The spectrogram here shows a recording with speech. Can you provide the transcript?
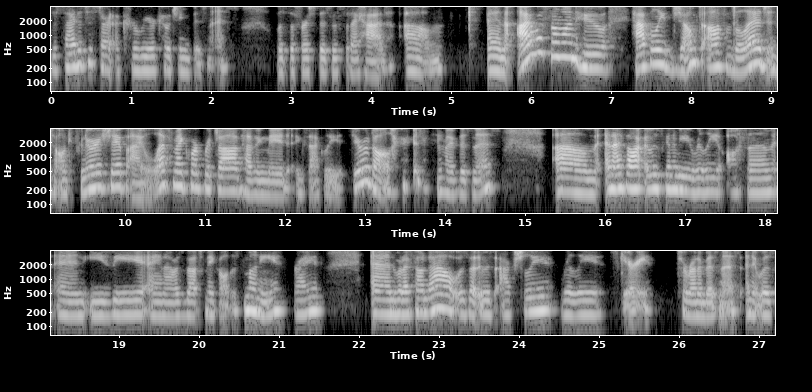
decided to start a career coaching business. Was the first business that I had. Um, and I was someone who happily jumped off of the ledge into entrepreneurship. I left my corporate job having made exactly zero dollars in my business. Um, and I thought it was going to be really awesome and easy, and I was about to make all this money, right? And what I found out was that it was actually really scary to run a business, and it was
